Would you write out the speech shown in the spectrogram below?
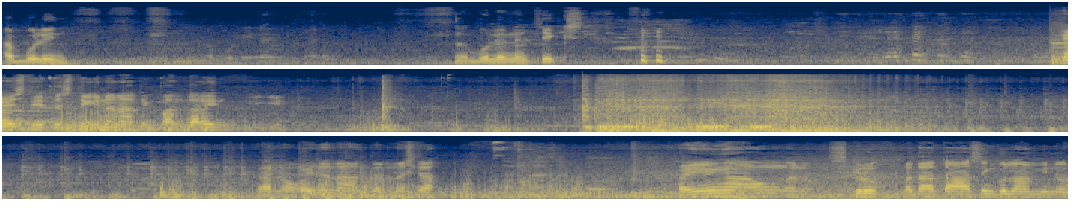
Habulin. Habulin ng chicks. guys, titestingin na natin panda rin. Yan, okay na, na-under na siya. Kaya nga akong ano, screw, patataasin ko lang minor.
